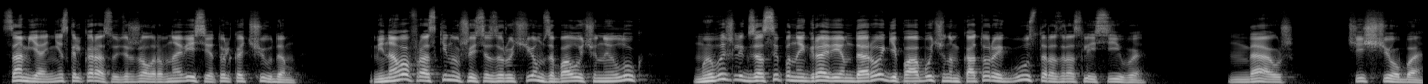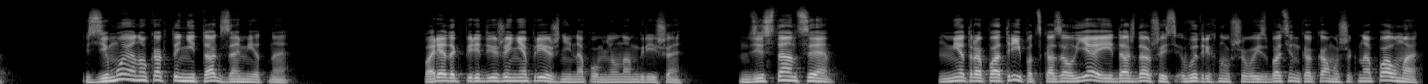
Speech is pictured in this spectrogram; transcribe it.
Сам я несколько раз удержал равновесие только чудом. Миновав раскинувшийся за ручьем заболоченный луг, мы вышли к засыпанной гравием дороге, по обочинам которой густо разрослись ивы. Да уж, чищоба. Зимой оно как-то не так заметно. Порядок передвижения прежний, напомнил нам Гриша. Дистанция «Метра по три», — подсказал я, и, дождавшись вытряхнувшего из ботинка камушек напалма,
